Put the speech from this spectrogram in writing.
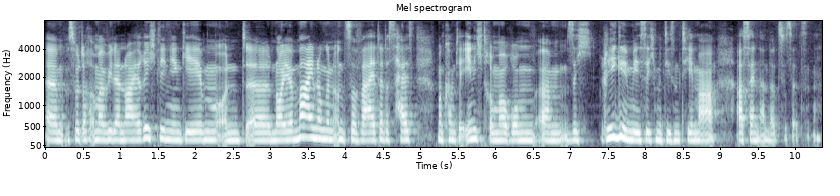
ähm, es wird auch immer wieder neue Richtlinien geben und äh, neue Meinungen und so weiter. Das heißt, man kommt ja eh nicht drum herum, ähm, sich regelmäßig mit diesem Thema auseinanderzusetzen.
